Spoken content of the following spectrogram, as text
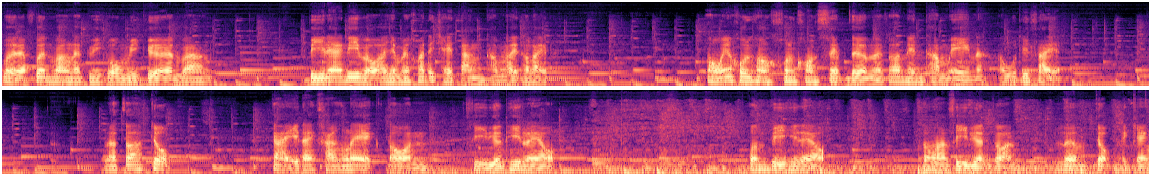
เปิดแอปเปิลบ้างแล้วมีกงมีเกลือกันบ้าง ปีแรกนี่แบบว่ายังไม่ค่อยได้ใช้ตังค์ทำอะไรเท่าไหร่นะโอ้ยังคนคนคนคอนเซปต์เดิมแล้วก็เน้นทำเองนะอาวุธที่ใส่อะแล้วก็จบไก่ได้ครั้งแรกตอนสี่เดือนที่แล้ว ต้นปีที่แล้ว ประมาณสี่เดือนก่อน เริ่มจบไอ้แกง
